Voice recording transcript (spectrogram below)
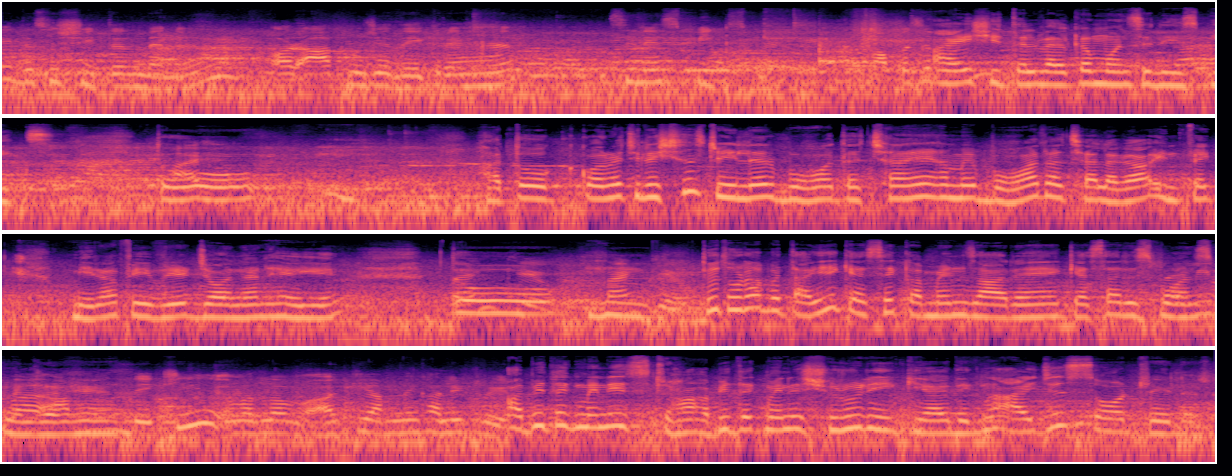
Hi this is Sheetal Menon और आप मुझे देख रहे हैं। सिने स्पीक्स वापस hi Sheetal welcome on City Speaks तो हाँ तो कॉन्ग्रेचुलेशन ट्रेलर बहुत अच्छा है हमें बहुत अच्छा लगा। इनफैक्ट मेरा फेवरेट जॉनर है ये। तो Thank you, thank you. तो थोड़ा बताइए कैसे कमेंट्स आ रहे हैं कैसा रिस्पांस मिल रहा है हैं? देखी मतलब कि आपने खाली ट्रेलर अभी तक मैंने हाँ अभी तक मैंने शुरू नहीं किया है देखना। I just saw trailer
